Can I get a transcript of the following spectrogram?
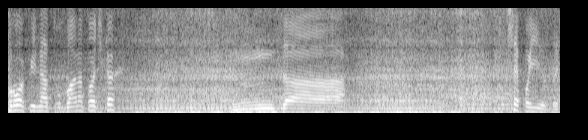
Профільна труба на точках. Да. Ще поїздить.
